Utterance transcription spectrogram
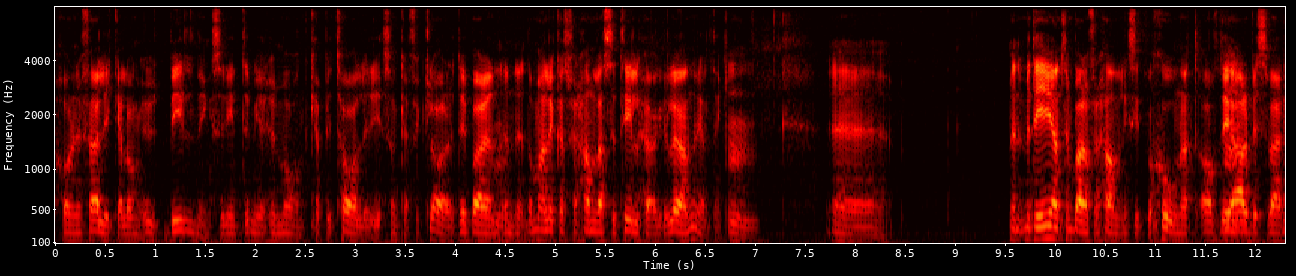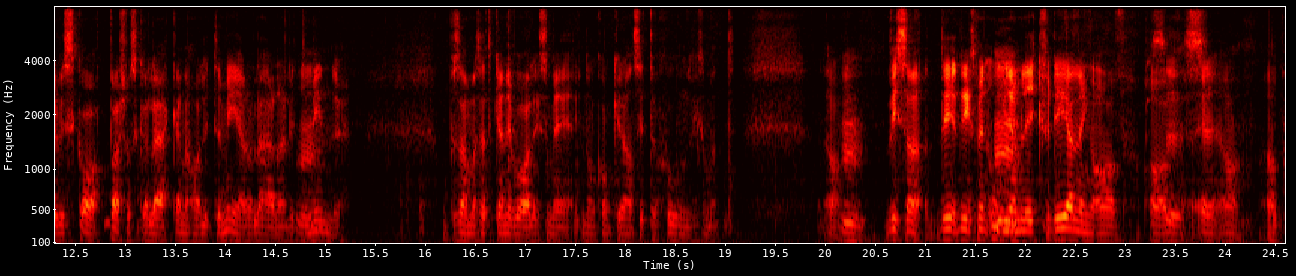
har ungefär lika lång utbildning så det är inte mer humankapital som kan förklara det. är bara en, Mm. en, de har lyckats förhandla sig till högre löner helt enkelt. Mm. Eh, men, men det är egentligen bara en förhandlingssituation att av det Mm. arbetsvärde vi skapar så ska läkarna ha lite mer och lärarna lite mindre. Och på samma sätt kan det vara liksom i någon konkurrenssituation. Liksom att, ja, vissa, det, det är liksom en ojämlik fördelning av, Precis. eh, ja, av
